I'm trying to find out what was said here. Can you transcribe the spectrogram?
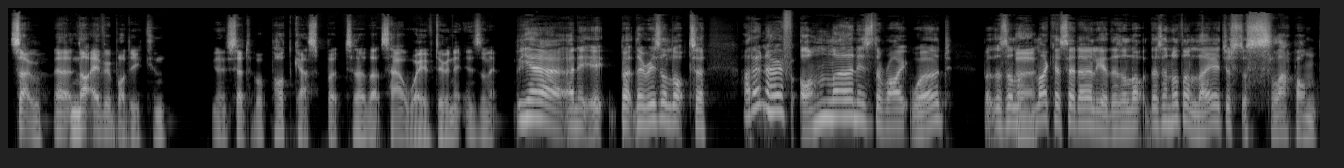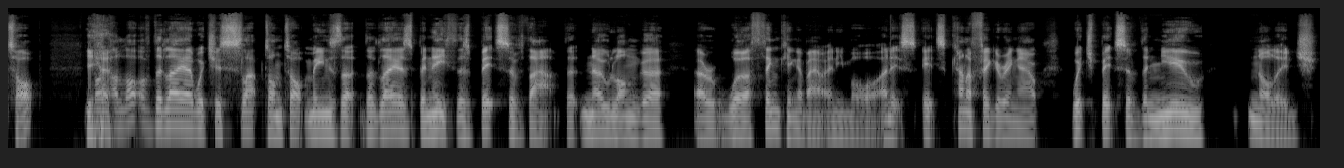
So uh, not everybody can, you know, set up a podcast, but uh, that's our way of doing it, isn't it? Yeah, and it, it, but there is a lot to. I don't know if unlearn is the right word, but there's a lot. Uh, like I said earlier, there's a lot. There's another layer just to slap on top. Yeah. But a lot of the layer which is slapped on top means that the layers beneath, there's bits of that that no longer are worth thinking about anymore. And it's it's kind of figuring out which bits of the new knowledge,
